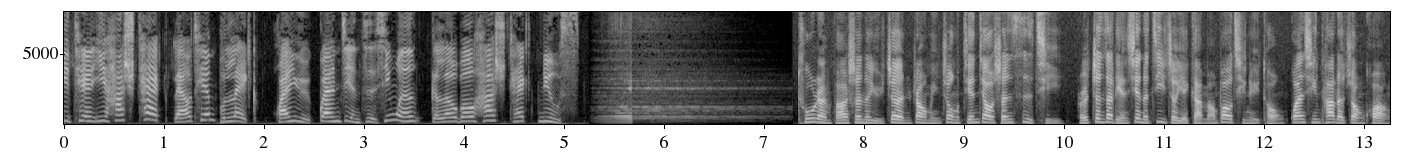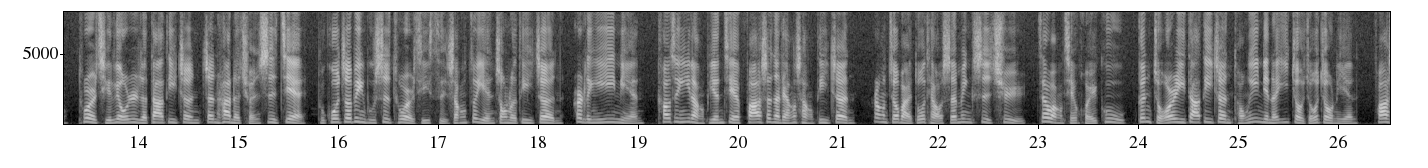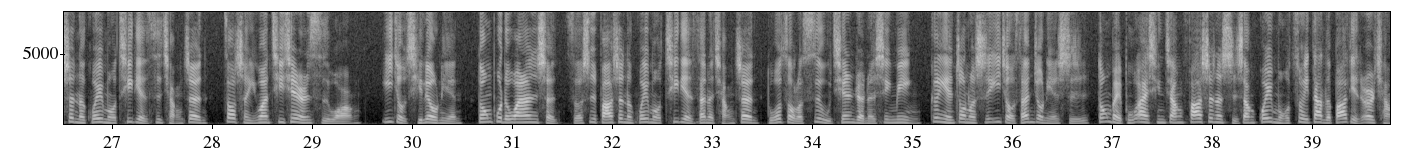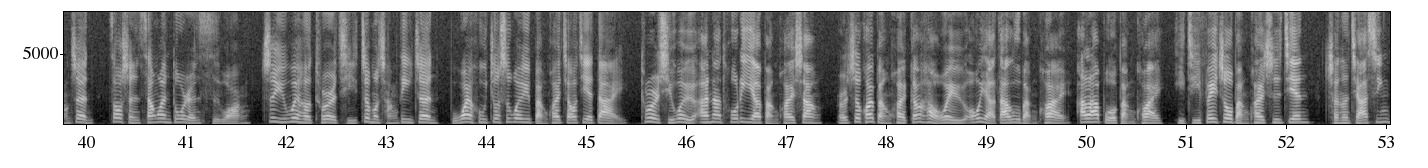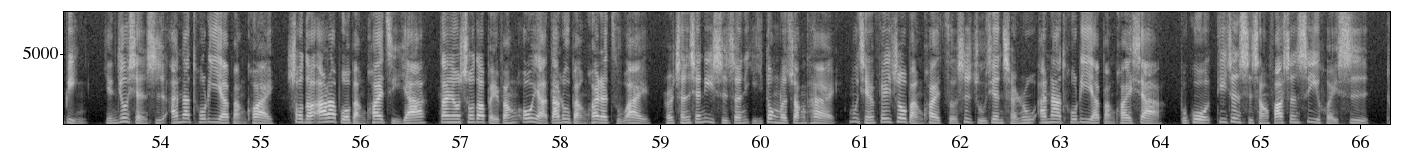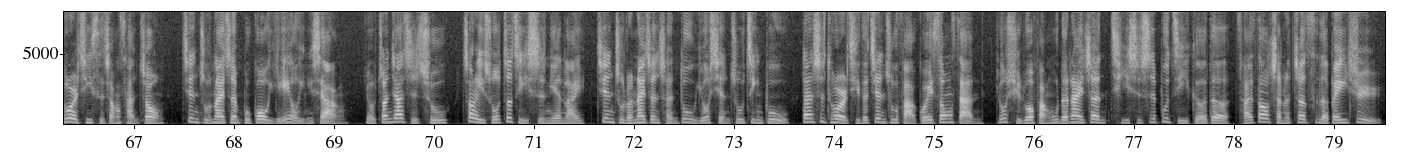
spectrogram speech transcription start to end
一天一 hashtag 聊天不累，环宇关键字新闻 global hashtag news。突然发生的余震让民众尖叫声四起，而正在连线的记者也赶忙抱起女童，关心她的状况。土耳其六日的大地震震撼了全世界，不过这并不是土耳其死伤最严重的地震。二零一一年，靠近伊朗边界发生的两场地震，让九百多条生命逝去。再往前回顾，跟九二一大地震同一年的一九九九年，发生了规模七点四强震，造成一万七千人死亡。一九七六年，东部的万安省则是发生了规模七点三的强震，夺走了四五千人的性命。更严重的是，一九三九年时，东北部爱新疆发生了史上规模最大的八点二强震，造成三万多人死亡。至于为何土耳其这么长地震，不外乎就是位于板块交界带。土耳其位于安纳托利亚板块上，而这块板块刚好位于欧亚大陆板块、阿拉伯板块以及非洲板块之间，成了夹心饼。研究显示，安纳托利亚板块受到阿拉伯板块挤压，但又受到北方欧亚大陆板块的阻碍，而呈现逆时针移动的状态。目前，非洲板块则是逐渐沉入安纳托利亚板块下。不过，地震时常发生是一回事，土耳其死伤惨重，建筑耐震不够也有影响。有专家指出，照理说这几十年来建筑的耐震程度有显著进步，但是土耳其的建筑法规松散，有许多房屋的耐震其实是不及格的，才造成了这次的悲剧。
